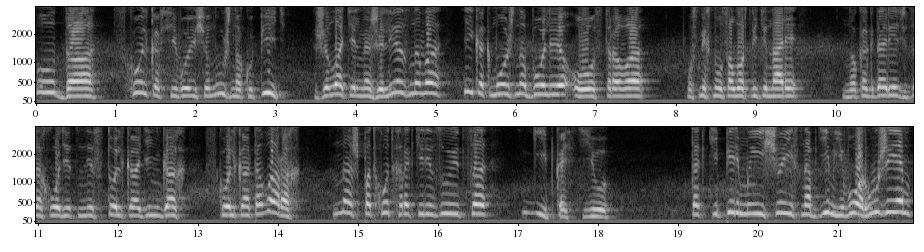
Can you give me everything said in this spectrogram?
«О да, сколько всего еще нужно купить, желательно железного и как можно более острого!» Усмехнулся лорд ветеринари. Но когда речь заходит не столько о деньгах, сколько о товарах, наш подход характеризуется гибкостью. Так теперь мы еще и снабдим его оружием,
